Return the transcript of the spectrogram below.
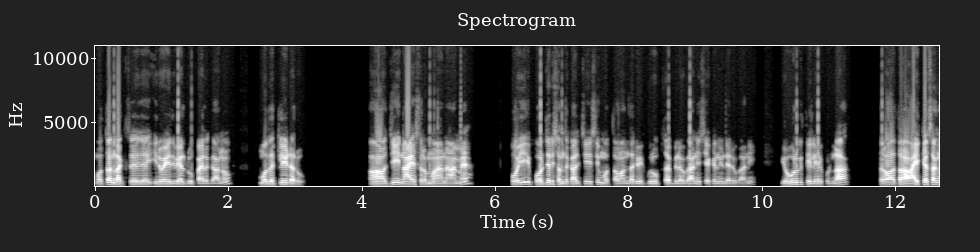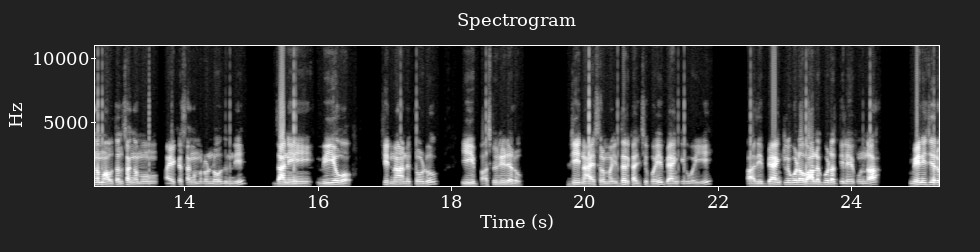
మొత్తం లక్ష ఇరవై ఐదు వేల రూపాయలు గాను మొదటి లీడరు ఆ, జి. నాగేశ్వరమ్మ అనే ఆమె పోయి ఫోర్జరీ సంతకాలు చేసి మొత్తం అందరి గ్రూప్ సభ్యులు కానీ సెకండ్ లీడర్ కానీ ఎవరికి తెలియకుండా తర్వాత ఐక్య సంఘం అవతల సంఘము ఐక్య సంఘం రెండవది ఉంది. దాని విఏఓ చిన్న అనే తోడు ఈ ఫస్ట్ లీడరు జి. నాగేశ్వరమ్మ ఇద్దరు కలిసిపోయి బ్యాంకుకి పోయి అది బ్యాంకులు కూడా వాళ్ళకు కూడా తెలియకుండా మేనేజర్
